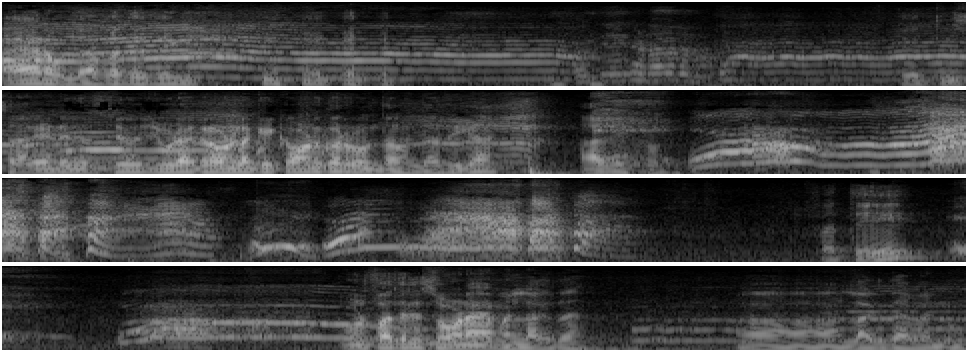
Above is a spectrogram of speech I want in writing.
ਐ ਰੋਂਦਾ ਫਤਿਹ ਸਿੰਘ ਤੇ ਤੁਸੀਂ ਸਾਰਿਆਂ ਨੇ ਦੱਸਿਓ, ਜੂੜਾ ਕਰਾਉਣ ਲੱਗੇ ਕੌਣ ਕੌਣ ਰੋਂਦਾ ਹੁੰਦਾ ਸੀਗਾ? ਆ ਦੇਖੋ। ਫਤਿਹ? ਹੁਣ ਫਤਿਹ ਨੇ ਸੋਣਾ ਹੈ, ਮੈਨੂੰ ਲੱਗਦਾ। ਲੱਗਦਾ ਮੈਨੂੰ।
